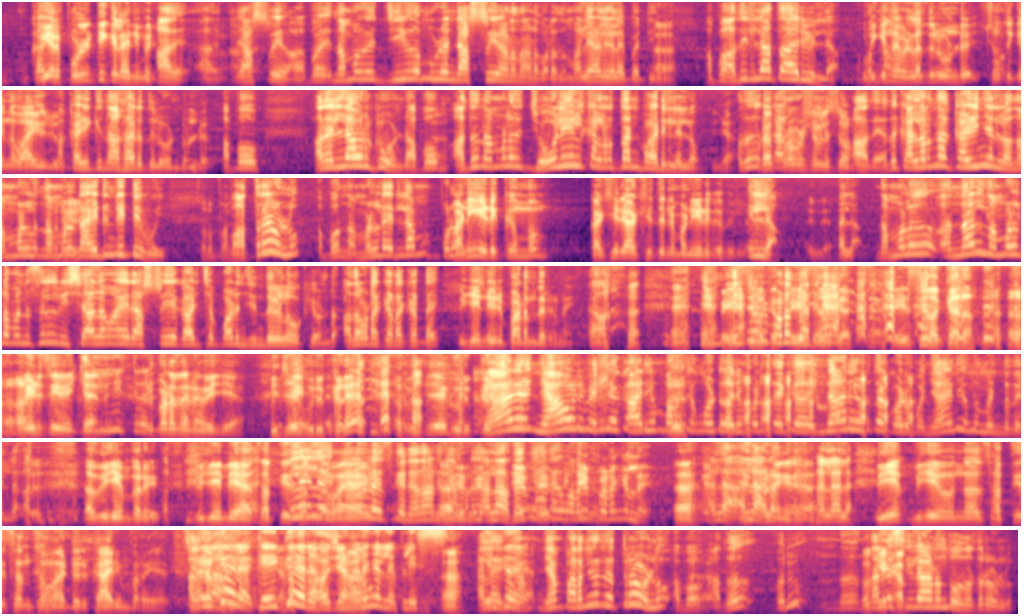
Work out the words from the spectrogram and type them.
പൊളിറ്റിക്കൽ അനിമൽ അതെ അതെ രാഷ്ട്രീയം. അപ്പൊ നമുക്ക് ജീവിതം മുഴുവൻ രാഷ്ട്രീയമാണെന്നാണ് പറയുന്നത് മലയാളികളെ പറ്റി അപ്പൊ അതില്ലാത്ത ആരുമില്ല. കുടിക്കുന്ന വെള്ളത്തിലുണ്ട് ശ്വസിക്കുന്ന വായുവിലും കഴിക്കുന്ന ആഹാരത്തിലുണ്ട് അപ്പോൾ അതെല്ലാവർക്കും ഉണ്ട്. അപ്പോൾ അത് നമ്മൾ ജോലിയിൽ കലർത്താൻ പാടില്ലല്ലോ. അത്. അതെ അത് കലർന്നാ കഴിഞ്ഞല്ലോ. നമ്മൾ നമ്മളുടെ ഐഡന്റിറ്റി പോയി. അപ്പൊ അത്രേ ഉള്ളൂ. അപ്പോൾ നമ്മളുടെ എല്ലാം പണിയെടുക്കുമ്പോൾ പണിയെടുക്കുമ്പം കക്ഷി രാഷ്ട്രീയത്തിന്റെ പണിയെടുക്കത്തില്ല. ഇല്ല. അല്ല നമ്മൾ എന്നാൽ നമ്മളുടെ മനസ്സിൽ വിശാലമായ രാഷ്ട്രീയ കാഴ്ചപ്പാടും ചിന്തകളും ഒക്കെ ഉണ്ട്. അതവിടെ കിടക്കട്ടെ. വിജയന്റെ ഒരു പടം തരണേ. ആ, എന്റെ ഒരു പടം തരാം. എഴുതി വെക്കാൻ. ഒരു പടം തന്നെ വിജയ. വിജയ ഗുരുക്കൾ. വിജയ ഗുരുക്കൾ. ഞാൻ ഞാൻ ഒരു വലിയ കാര്യം പറഞ്ഞങ്ങോട്ട് വരുമ്പോഴത്തേക്ക് ഇതാണ് ഇവിടുത്തെ കുഴപ്പം. ഞാനൊന്നും മിണ്ടുന്നില്ല. ആ വിജയം പറയൂ. വിജയന്റെ ആ ഇല്ല, ഇല്ല, സത്യസന്ധമായ ഇത്രയുള്ള സ്കാൻ. അതാണ് ഞാൻ പറഞ്ഞത്. അല്ല, അത് ഞാൻ പറഞ്ഞത്. ആ, അല്ല, അല്ല, അല്ല, പിണങ്ങ്, ആ. അല്ല, അല്ല. വിജയം വിജയം ഒന്ന് സത്യസന്ധമായിട്ട് ഒരു കാര്യം പറയാ. കേക്ക് തരാം കേക്ക് തരാം ആണങ്ങല്ലേ പ്ലീസ് അല്ല ഞാൻ- ഞാൻ പറഞ്ഞത് എത്രേ ഉള്ളൂ. അപ്പൊ അത് ഒരു നല്ല ശീലാണെന്ന് തോന്നുന്നു അത്രേ ഉള്ളൂ.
